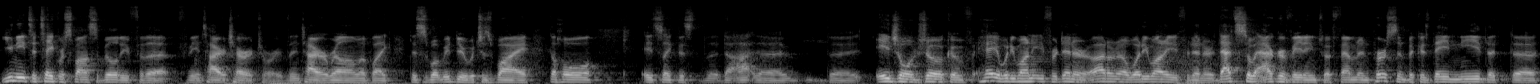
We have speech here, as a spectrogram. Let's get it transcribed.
you need to take responsibility for the for the entire territory, the entire realm of like this is what we do, which is why the whole it's like this the the, uh, the age old joke of hey what do you want to eat for dinner? Oh, i don't know what do you want to eat for dinner? That's so aggravating to a feminine person because they need the, the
